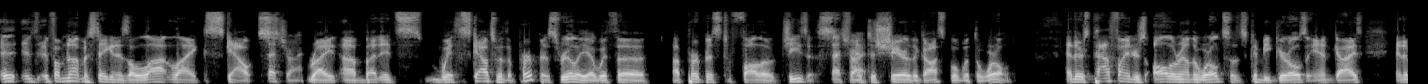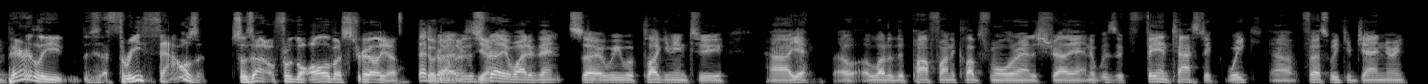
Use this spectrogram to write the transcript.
if I'm not mistaken, is a lot like Scouts. That's right. Right, uh, but it's with Scouts with a purpose, really, uh, with a a purpose to follow Jesus. That's right. And to share the gospel with the world. And there's Pathfinders all around the world, so this can be girls and guys. And apparently, three thousand. So is that from the, all of Australia? That's right. It was Australia wide event, so we were plugging into uh, yeah, a, a, lot of the Pathfinder clubs from all around Australia. And it was a fantastic week, uh, first week of January.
